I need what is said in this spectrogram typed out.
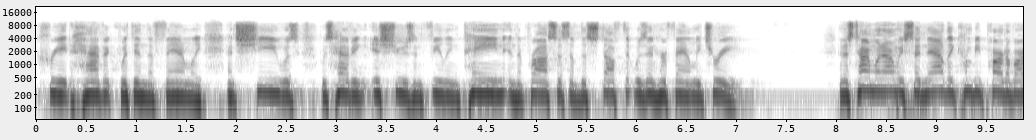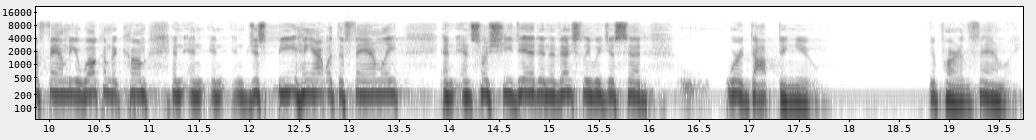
create havoc within the family. And she was, was having issues and feeling pain in the process of the stuff that was in her family tree. And as time went on, we said, Natalie, come be part of our family. You're welcome to come and, and, and, and just be, hang out with the family. And, and so she did. And eventually we just said, we're adopting you. You're part of the family.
